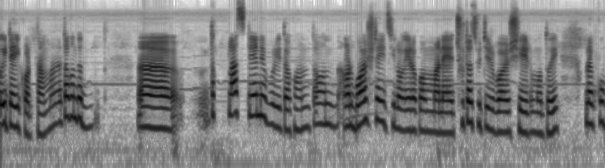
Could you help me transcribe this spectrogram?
ওইটাই করতাম। মানে তখন তো ক্লাস টেনে পড়ি তখন তখন আমার বয়সটাই ছিল এরকম মানে ছুটাছুটির বয়সের মতোই। মানে খুব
